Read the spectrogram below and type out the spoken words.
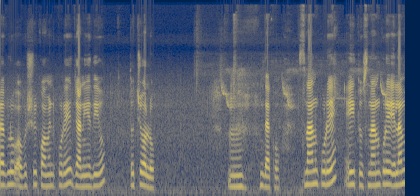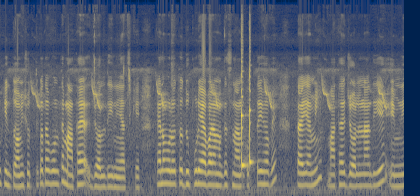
লাগল অবশ্যই কমেন্ট করে জানিয়ে দিও। তো চলো। দেখো স্নান করে, এই তো স্নান করে এলাম, কিন্তু আমি সত্যি কথা বলতে মাথায় জল দিইনি আজকে। কেন বলো তো? দুপুরে আবার আমাকে স্নান করতেই হবে। তাই আমি মাথায় জল না দিয়ে এমনি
